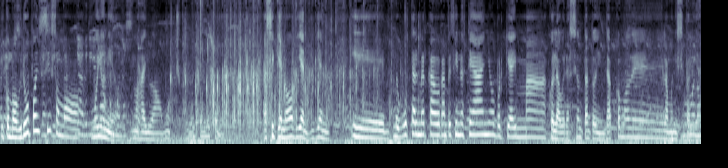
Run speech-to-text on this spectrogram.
Y como grupo en sí somos muy unidos, nos ha ayudado mucho, mucho, mucho, mucho. Así que no, bien, bien. Y me gusta el mercado campesino este año porque hay más colaboración tanto de INDAP como de la municipalidad.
